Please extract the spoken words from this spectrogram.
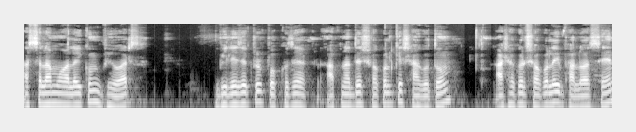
আসসালামু আলাইকুম ভিউয়ার্স। ভিলেজ একটুর পক্ষ থেকে আপনাদের সকলকে স্বাগতম। আশা করি সকলেই ভালো আছেন।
